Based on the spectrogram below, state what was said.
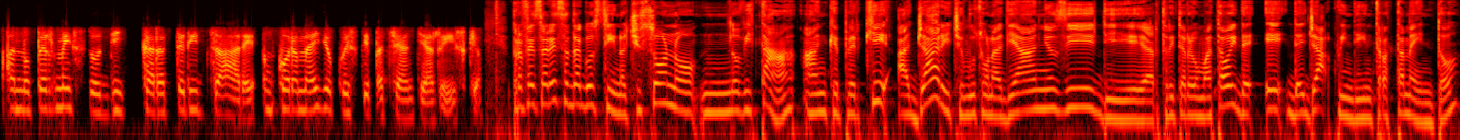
hanno permesso di caratterizzare ancora meglio questi pazienti a rischio. Professoressa D'Agostino, ci sono novità anche per chi ha già ricevuto una diagnosi di artrite reumatoide ed è già quindi in trattamento?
